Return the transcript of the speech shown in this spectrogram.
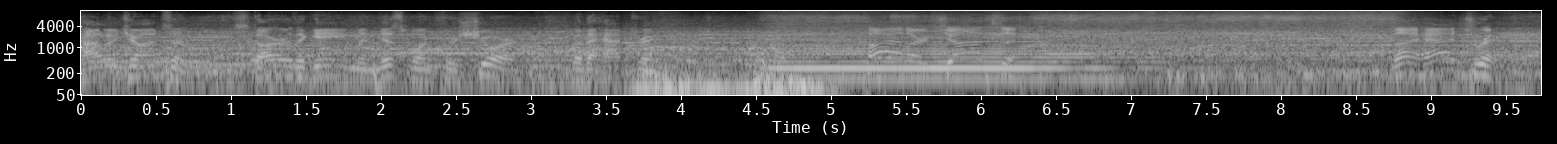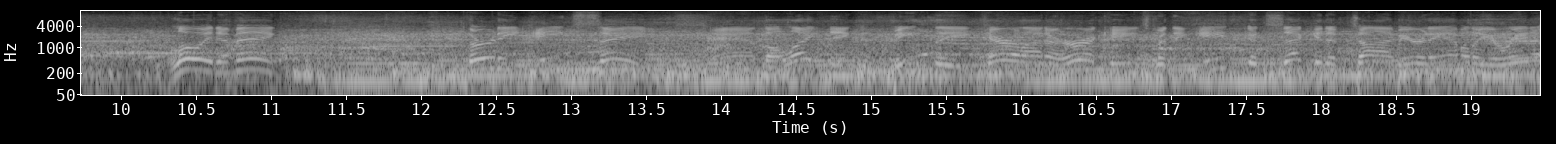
Tyler Johnson, the star of the game in this one for sure, with a hat trick. Tyler Johnson. The hat trick. Louis Domingue. 38 saves. And the Lightning beat the Carolina Hurricanes for the eighth consecutive time here at Amalie Arena.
